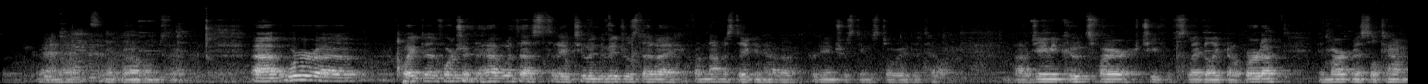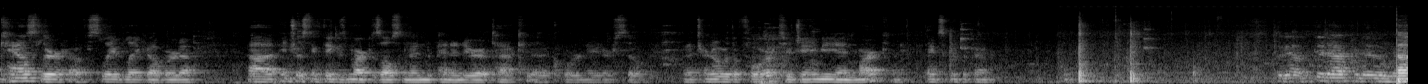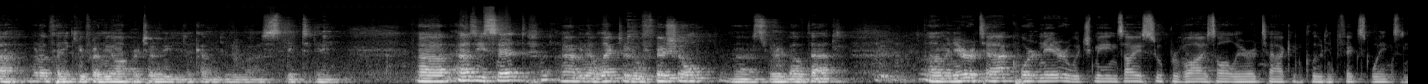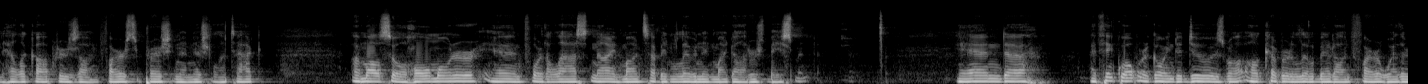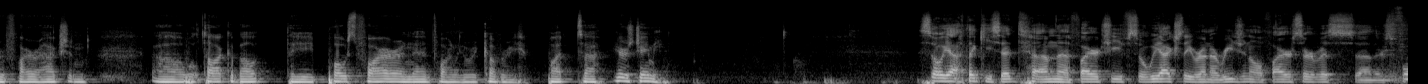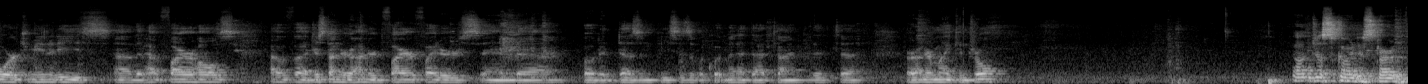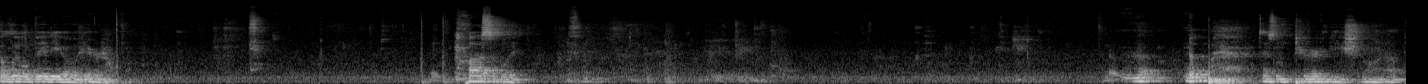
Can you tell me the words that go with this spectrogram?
so uh, no problems there. Uh, We're uh, quite uh, fortunate to have with us today two individuals that I, if I'm not mistaken, have a pretty interesting story to tell. Uh, Jamie Coutts, Fire Chief of Slave Lake, Alberta, and Mark Missal, Town Councillor of Slave Lake, Alberta. Uh, Interesting thing is Mark is also an independent air attack uh, coordinator, so I'm going to turn over the floor to Jamie and Mark, and thanks again for coming. Good afternoon. Uh, I want to thank you for the opportunity to come to uh, speak today. Uh, As he said, I'm an elected official, uh, sorry about that. I'm an air attack coordinator, which means I supervise all air attack, including fixed wings and helicopters on fire suppression and initial attack. I'm also a homeowner, and for the last nine months, I've been living in my daughter's basement. And uh, I think what we're going to do is, well, I'll cover a little bit on fire weather, fire action. Uh, We'll talk about the post-fire and then finally recovery. But uh, here's Jamie. So yeah, like he said, I'm the fire chief. So we actually run a regional fire service. Uh, there's four communities uh, that have fire halls, have uh, just under 100 firefighters and uh, about a dozen pieces of equipment at that time that are under my control. I'm just going to start with a little video here. Possibly. Uh, Nope, doesn't appear to be showing up.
